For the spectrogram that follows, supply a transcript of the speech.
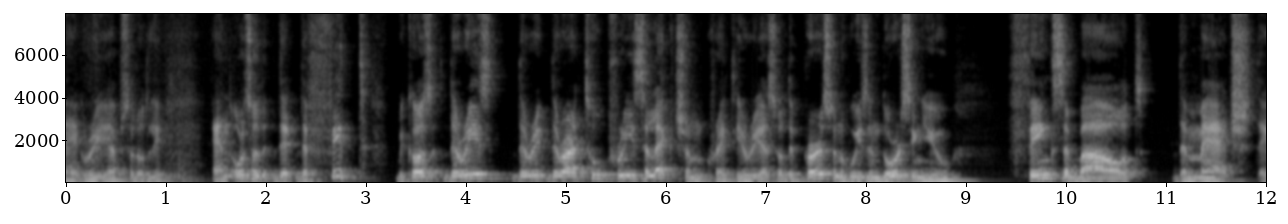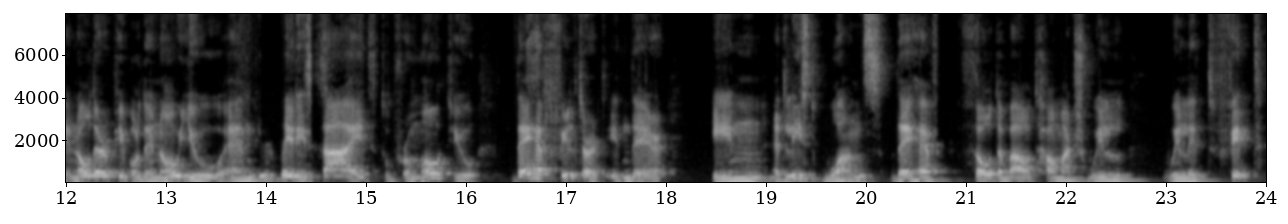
agree absolutely, and also the the fit because there is there there are two pre-selection criteria. So the person who is endorsing you thinks about the match. They know their people, they know you, and if they decide to promote you, they have filtered in there in at least once. They have thought about how much will will it fit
